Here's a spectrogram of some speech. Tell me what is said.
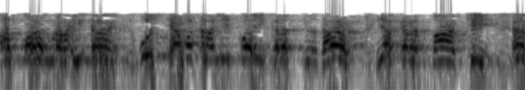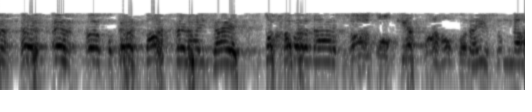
افواہ اڑائی جائیں، اس کے متعلق کوئی غلط کردار یا غلط بات کی غلط بات پھیلائی جائے، تو خبردار لوگوں کی افواہوں کو نہیں سننا۔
